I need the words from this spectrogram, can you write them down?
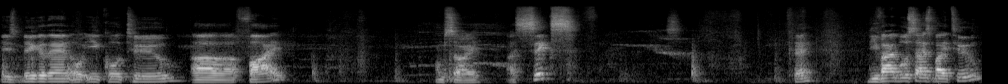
is bigger than or equal to uh, 5 I'm sorry, a 6. Okay. Divide both sides by 2.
